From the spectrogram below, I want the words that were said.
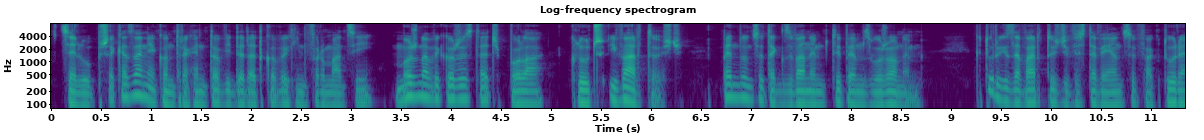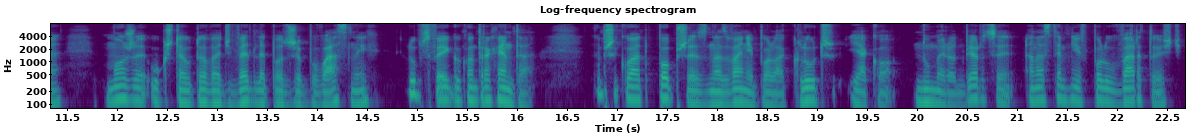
W celu przekazania kontrahentowi dodatkowych informacji można wykorzystać pola klucz i wartość, będące tak zwanym typem złożonym, których zawartość wystawiający fakturę może ukształtować wedle potrzeb własnych lub swojego kontrahenta – na przykład poprzez nazwanie pola klucz jako numer odbiorcy, a następnie w polu wartość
